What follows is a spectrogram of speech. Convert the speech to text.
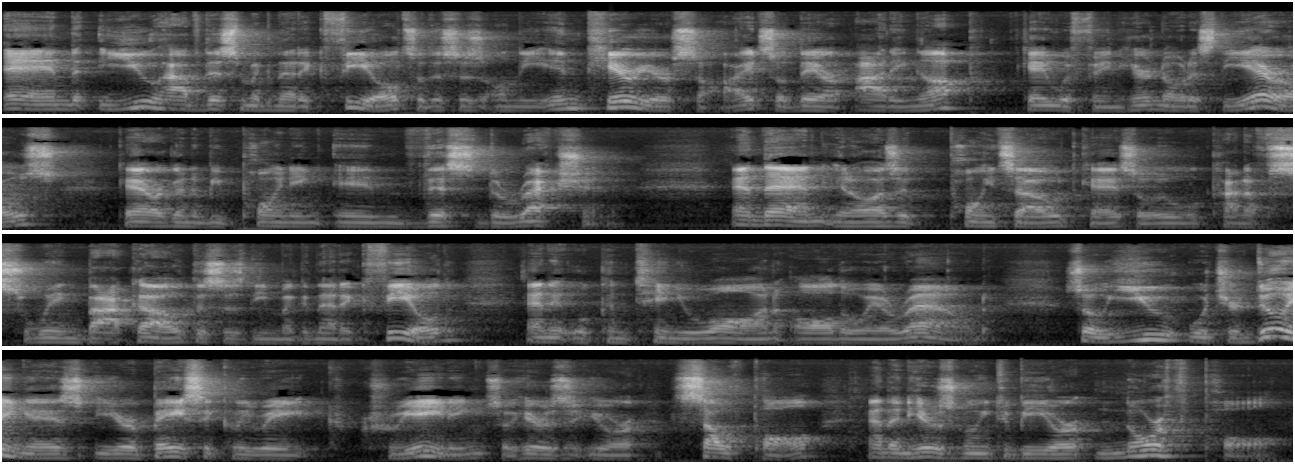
And you have this magnetic field, so this is on the interior side, so they are adding up, okay, within here. Notice the arrows, okay, are going to be pointing in this direction. And then, you know, as it points out, okay, so it will kind of swing back out. This is the magnetic field, and it will continue on all the way around. So you, what you're doing is you're basically creating, so here's your south pole, and then here's going to be your north pole.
